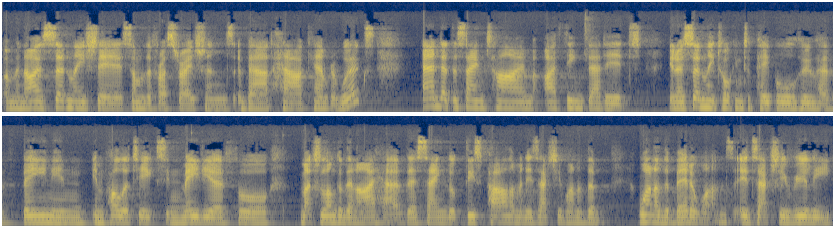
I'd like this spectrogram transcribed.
I mean, I certainly share some of the frustrations about how Canberra works. And at the same time, I think that it, you know, certainly talking to people who have been in, in politics, in media for much longer than I have, they're saying, look, this parliament is actually one of the one of the better ones. It's actually really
